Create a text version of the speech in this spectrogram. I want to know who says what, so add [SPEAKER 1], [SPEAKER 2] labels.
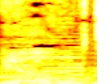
[SPEAKER 1] bieg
